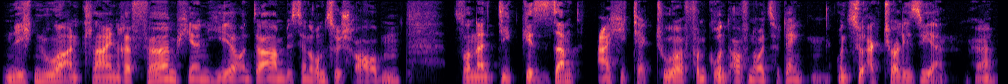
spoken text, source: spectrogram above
nicht nur an kleinen Reformchen hier und da ein bisschen rumzuschrauben, sondern die Gesamtarchitektur von Grund auf neu zu denken und zu aktualisieren. Ja.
